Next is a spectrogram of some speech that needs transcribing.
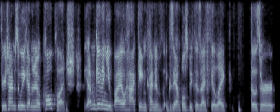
Three times a week, I'm going to do a cold plunge. I'm giving you biohacking kind of examples because I feel like those are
